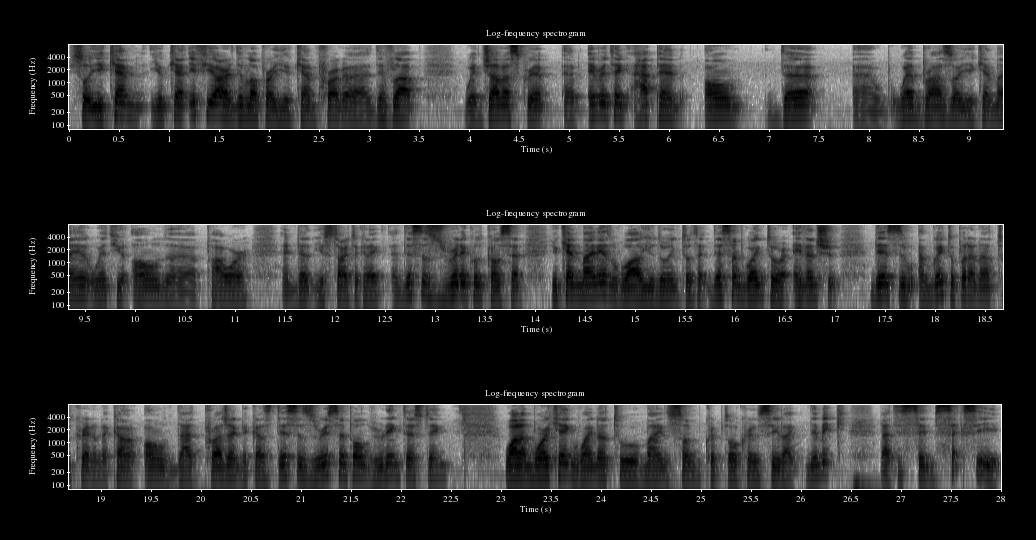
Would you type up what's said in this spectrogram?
So you can you can if you are a developer, you can prog- uh, develop with JavaScript and everything happen on the uh, web browser you can mine it with your own uh, power and then you start to connect. And this is really cool concept. You can mine it while you're doing this i'm going to eventually this i'm going to put an ad to create an account on that project because this is really simple really interesting. While i'm working why not to mine some cryptocurrency like Nimiq that is seems sexy.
